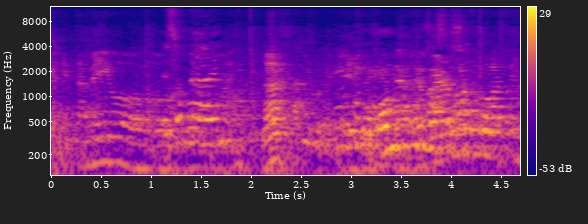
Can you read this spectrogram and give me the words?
Aqui também o. Esse é o cara, hein? Como é que vai uma foto?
